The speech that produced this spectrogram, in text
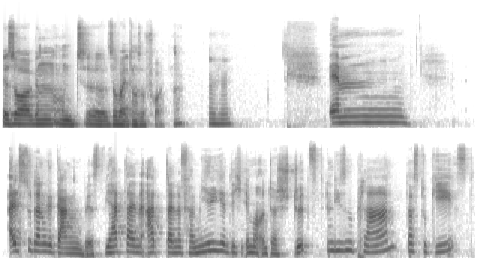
besorgen und äh, so weiter und so fort. Ne? Ähm, als du dann gegangen bist, wie hat deine, hat deine Familie dich immer unterstützt in diesem Plan, dass du gehst?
